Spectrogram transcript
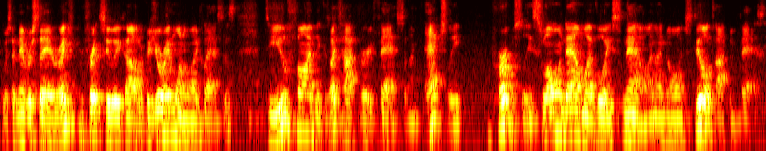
which I never say right, from Fritz who we call her, because you're in one of my classes. Do you find me, because I talk very fast, and I'm actually purposely slowing down my voice now, and I know I'm still talking fast.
